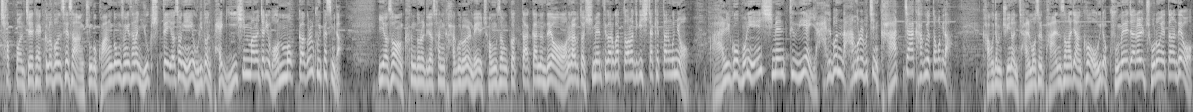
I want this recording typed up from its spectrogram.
첫 번째 댓글로 본 세상. 중국 광동성에 사는 60대 여성이 우리 돈 120만원짜리 원목 가구를 구입했습니다. 이 여성 큰 돈을 들여 산 가구를 매일 정성껏 닦았는데요. 어느 날부터 시멘트 가루가 떨어지기 시작했다는군요. 알고 보니 시멘트 위에 얇은 나무를 붙인 가짜 가구였던 겁니다. 가구점 주인은 잘못을 반성하지 않고 오히려 구매자를 조롱했다는데요.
